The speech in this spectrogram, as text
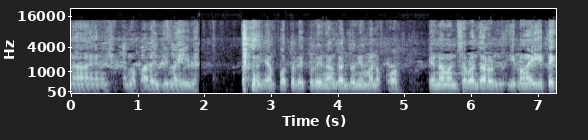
na ano, para hindi mahinit. Yan po, tuloy-tuloy na hanggang doon yung manok ko. Yan naman sa banda ron, yung mga itik.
